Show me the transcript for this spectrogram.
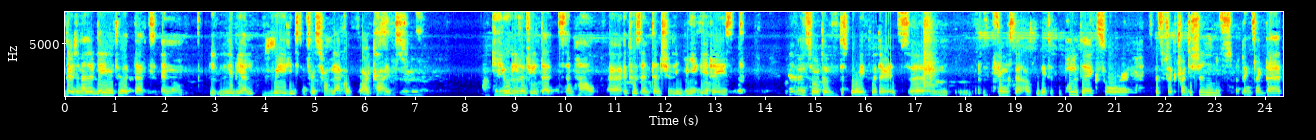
there's another layer to it that in libya really suffers from lack of archives. You even feel that somehow uh, it was intentionally being erased sort of destroyed, whether it's um, things that are related to politics or specific traditions, things like that.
